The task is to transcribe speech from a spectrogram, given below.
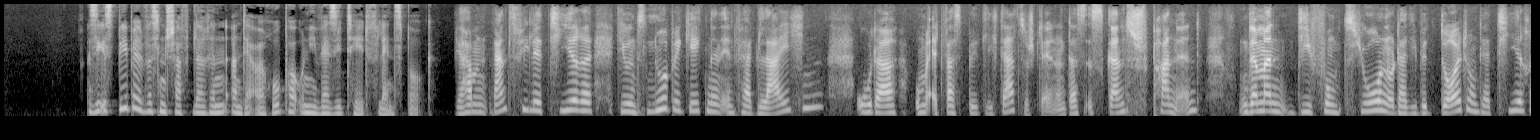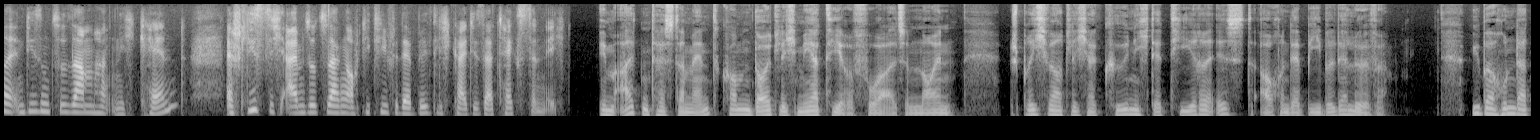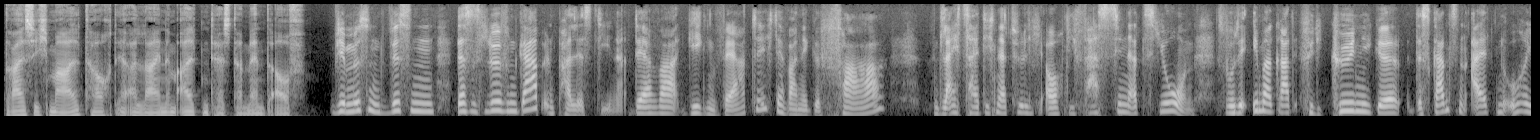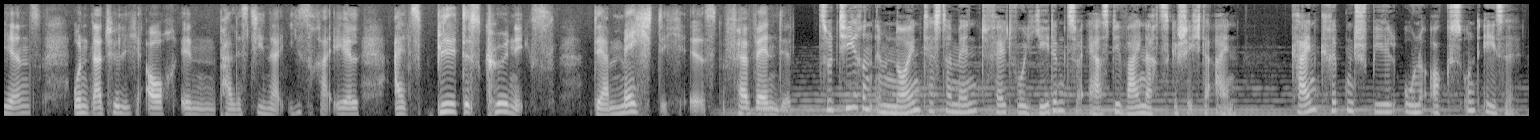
Sie ist Bibelwissenschaftlerin an der Europa-Universität Flensburg. Wir haben ganz viele Tiere, die uns nur begegnen in Vergleichen oder um etwas bildlich darzustellen. Und das ist ganz spannend. Und wenn man die Funktion oder die Bedeutung der Tiere in diesem Zusammenhang nicht kennt, erschließt sich einem sozusagen auch die Tiefe der Bildlichkeit dieser Texte nicht. Im Alten Testament kommen deutlich mehr Tiere vor als im Neuen. Sprichwörtlicher König der Tiere ist auch in der Bibel der Löwe. Über 130 Mal taucht er allein im Alten Testament auf wir müssen wissen, dass es Löwen gab in Palästina. Der war gegenwärtig, der war eine Gefahr. Und gleichzeitig natürlich auch die Faszination. Es wurde immer gerade für die Könige des ganzen alten Orients und natürlich auch in Palästina, Israel als Bild des Königs der mächtig ist, verwendet. Zu Tieren im Neuen Testament fällt wohl jedem zuerst die Weihnachtsgeschichte ein. Kein Krippenspiel ohne Ochs und Esel.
